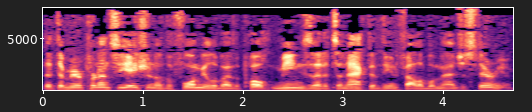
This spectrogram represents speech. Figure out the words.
that the mere pronunciation of the formula by the Pope means that it's an act of the infallible magisterium.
